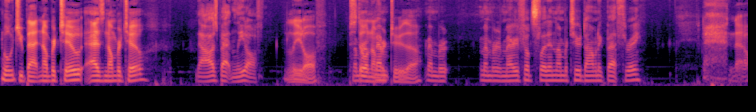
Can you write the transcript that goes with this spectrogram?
What would you bat number two as number two? No, I was batting leadoff. Lead off. Still Remember- number remember- two though. Remember, remember Merrifield slid in number two. Dominic bat three. No,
